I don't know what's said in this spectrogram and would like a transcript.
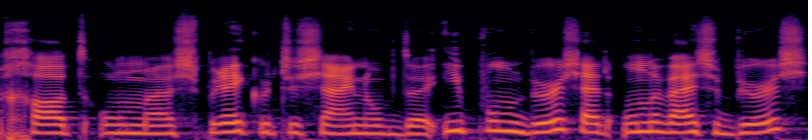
gehad om spreker te zijn op de IPON-beurs, de onderwijsbeurs.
